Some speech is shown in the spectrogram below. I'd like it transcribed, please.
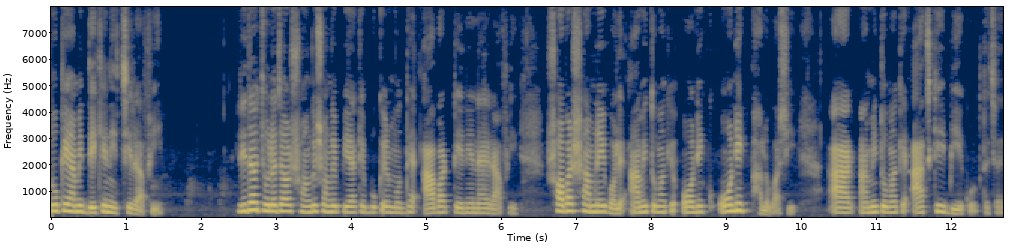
তোকে আমি দেখে নিচ্ছি, রাফি। হৃদয় চলে যাওয়ার সঙ্গে সঙ্গে পিয়াকে বুকের মধ্যে আবার টেনে নেয় রাফি। সবার সামনেই বলে, আমি তোমাকে অনেক অনেক ভালোবাসি আর আমি তোমাকে আজকেই বিয়ে করতে চাই।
